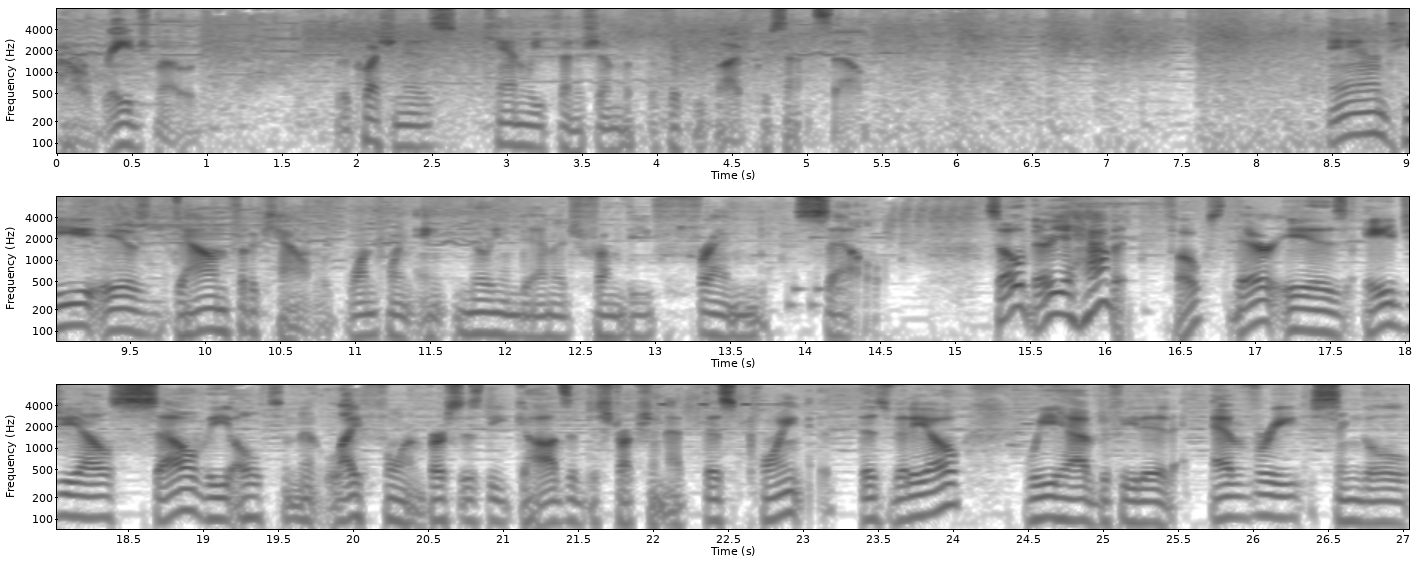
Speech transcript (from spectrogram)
our rage mode. So the question is, can we finish him with the 55% cell? And he is down for the count with 1.8 million damage from the friend cell. So there you have it, folks. There is AGL Cell, the ultimate life form, versus the Gods of Destruction. At this point, this video, we have defeated every single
